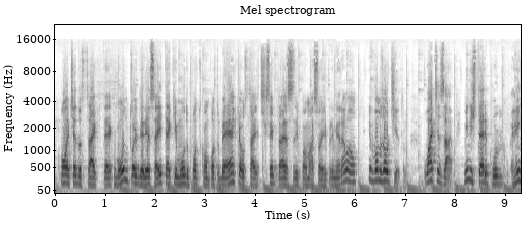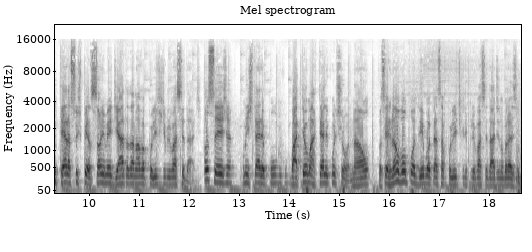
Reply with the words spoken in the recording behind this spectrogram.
A fonte é do site Tecmundo, o endereço aí, tecmundo.com.br, que é o site que sempre traz essas informações de primeira mão. E vamos ao título. WhatsApp. Ministério Público reitera a suspensão imediata da nova política de privacidade. Ou seja, o Ministério Público bateu o martelo e continuou. Não, vocês não vão poder botar essa política de privacidade no Brasil.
